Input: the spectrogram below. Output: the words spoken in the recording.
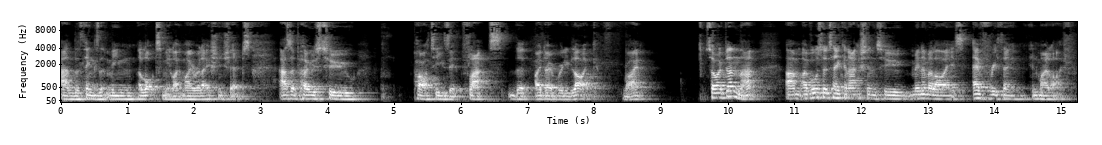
and the things that mean a lot to me, like my relationships, as opposed to parties at flats that I don't really like, right? So I've done that. Um, I've also taken action to minimalize everything in my life.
